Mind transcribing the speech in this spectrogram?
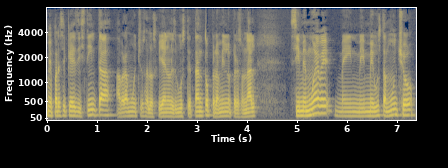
me parece que es distinta, habrá muchos a los que ya no les guste tanto, pero a mí en lo personal sí me mueve, me, gusta mucho,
